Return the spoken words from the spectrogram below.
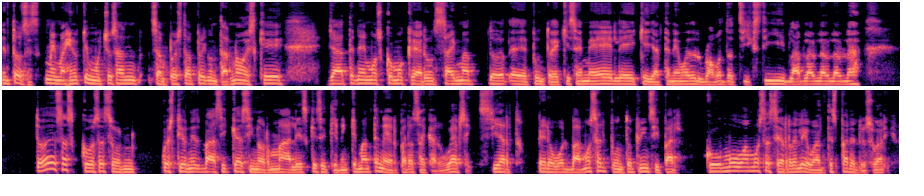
Entonces, me imagino que muchos se han puesto a preguntar, no, es que ya tenemos cómo crear un sitemap.xml y que ya tenemos el robot.txt, bla, bla, bla, bla, bla. Todas esas cosas son cuestiones básicas y normales que se tienen que mantener para sacar un website, cierto. Pero volvamos al punto principal. ¿Cómo vamos a ser relevantes para el usuario?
